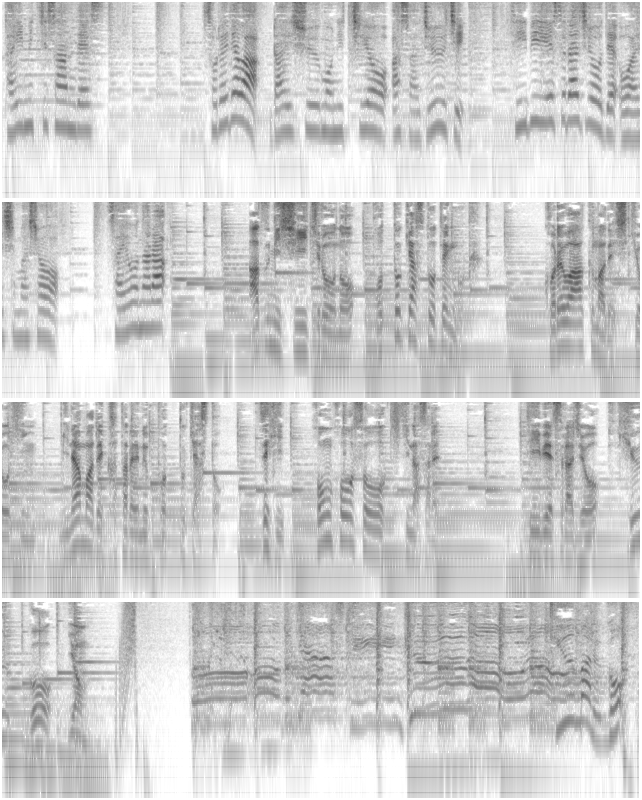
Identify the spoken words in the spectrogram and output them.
たいみちさんです。それでは来週も日曜朝10時 TBS ラジオでお会いしましょう。さようなら。安住紳一郎の「ポッドキャスト天国」これはあくまで試供品皆まで語れぬポッドキャスト。ぜひ本放送を聞きなされ。TBS ラジオ954 905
